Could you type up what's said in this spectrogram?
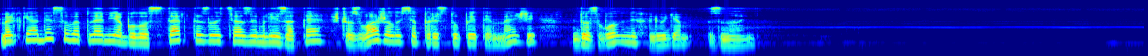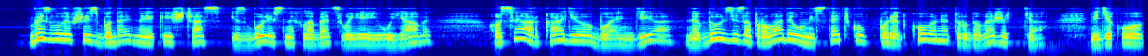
Мелькіадесове плем'я було стерте з лиця землі за те, що зважилося приступити межі дозволених людям знань. Визволившись бодай на якийсь час із болісних лабет своєї уяви, Хосе Аркадіо Буендіа невдовзі запровадив у містечку впорядковане трудове життя, від якого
